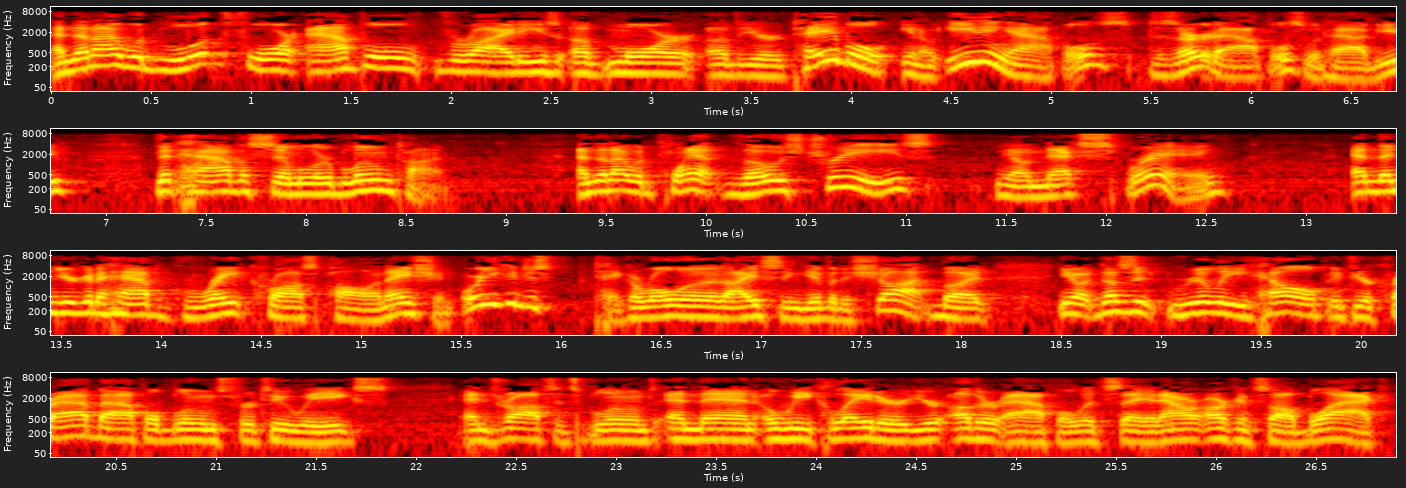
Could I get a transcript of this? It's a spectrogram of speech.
and then I would look for apple varieties of more of your table, you know, eating apples, dessert apples, what have you, that have a similar bloom time. And then I would plant those trees, you know, next spring, and then you're going to have great cross pollination. Or you can just take a roll of the dice and give it a shot, but, you know, it doesn't really help if your crab apple blooms for two weeks and drops its blooms, and then a week later, your other apple, let's say an Arkansas black,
